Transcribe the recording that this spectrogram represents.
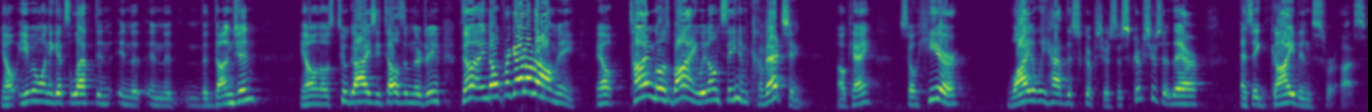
You know, even when he gets left in, in, the, in the, the dungeon, you know, those two guys, he tells them their dream, don't, don't forget about me. You know, time goes by and we don't see him kvetching. Okay? So here, why do we have the scriptures? The scriptures are there as a guidance for us,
